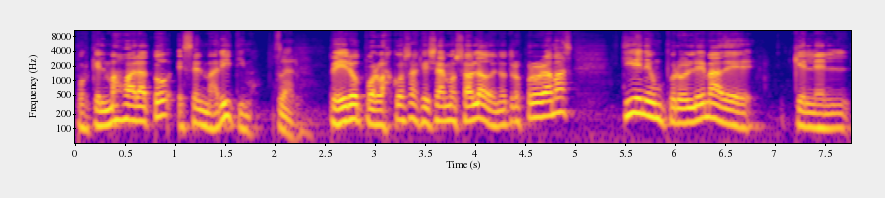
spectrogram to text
porque el más barato es el marítimo. Claro. Pero por las cosas que ya hemos hablado en otros programas, tiene un problema de que en el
